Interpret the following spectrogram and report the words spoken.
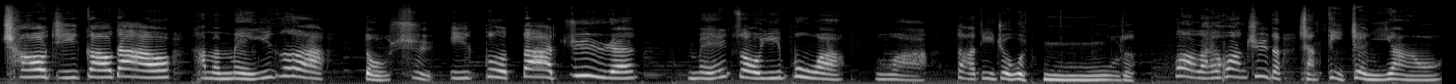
超级高大哦，他们每一个啊，都是一个大巨人。每走一步啊，哇，大地就会呜的晃来晃去的，像地震一样哦。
